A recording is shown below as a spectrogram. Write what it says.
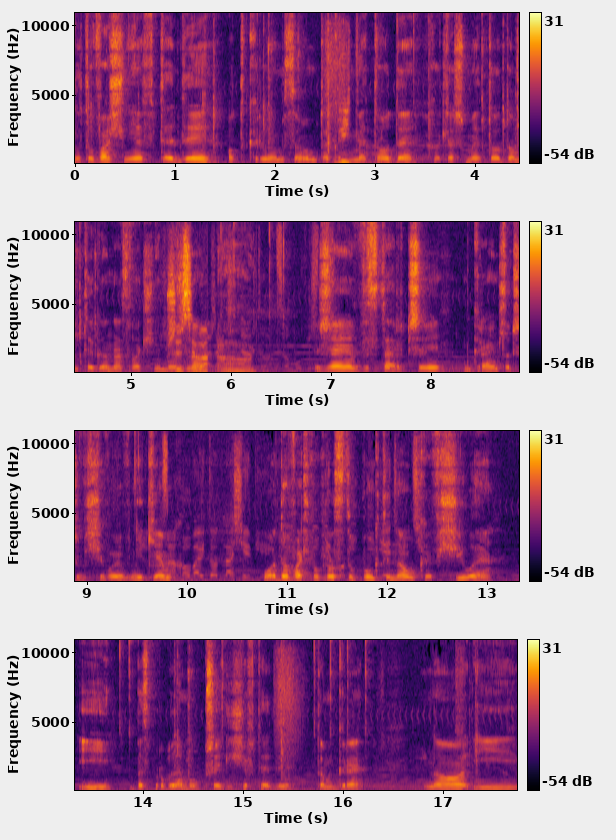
No to właśnie wtedy odkryłem samą taką metodę, chociaż metodą tego nazwać nie można, Przysyła... O, że wystarczy, grając oczywiście wojownikiem, ładować po prostu punkty naukę w siłę i bez problemu przejdzie się wtedy tą grę. No i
